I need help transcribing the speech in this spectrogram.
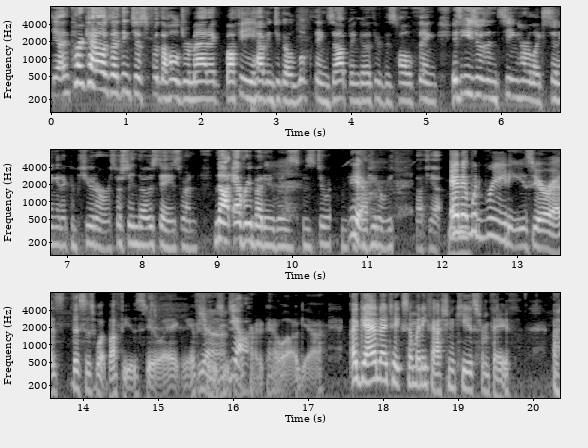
Yeah, and card catalogs, I think, just for the whole dramatic Buffy having to go look things up and go through this whole thing is easier than seeing her like sitting at a computer, especially in those days when not everybody was was doing Yeah. computer research stuff yet. And mm-hmm. it would read easier as this is what Buffy is doing if she was using Yeah. a card catalog. Yeah. Again, I take so many fashion cues from Faith. Uh,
